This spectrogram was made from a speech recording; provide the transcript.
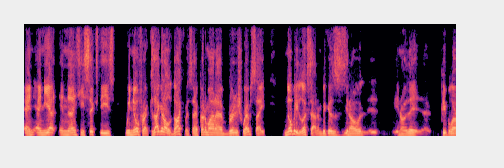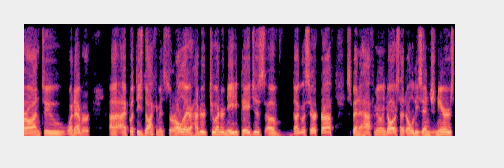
And, and yet in the 1960s, we know for it, because I got all the documents and I put them on a British website. Nobody looks at them because, you know, you know, they, people are on to whatever. Uh, I put these documents, they're all there, 100, 280 pages of Douglas aircraft, spent a half a million dollars, had all these engineers,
